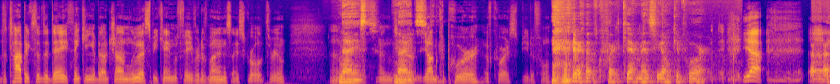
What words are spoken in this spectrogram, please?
the topics of the day. Thinking about John Lewis became a favorite of mine as I scrolled through. Um, nice. And you know, nice. Yom Kippur, of course, beautiful. of course, can't miss Yom Kippur. yeah. Uh,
